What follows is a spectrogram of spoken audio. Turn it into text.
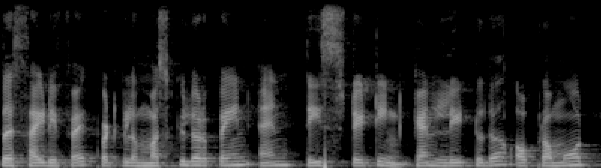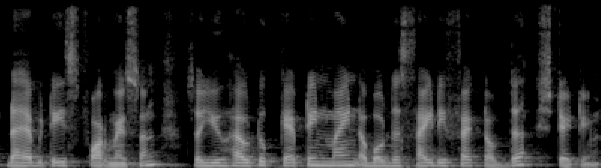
the side effect particular muscular pain and this statin can lead to the or promote diabetes formation. So you have to kept in mind about the side effect of the statin.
